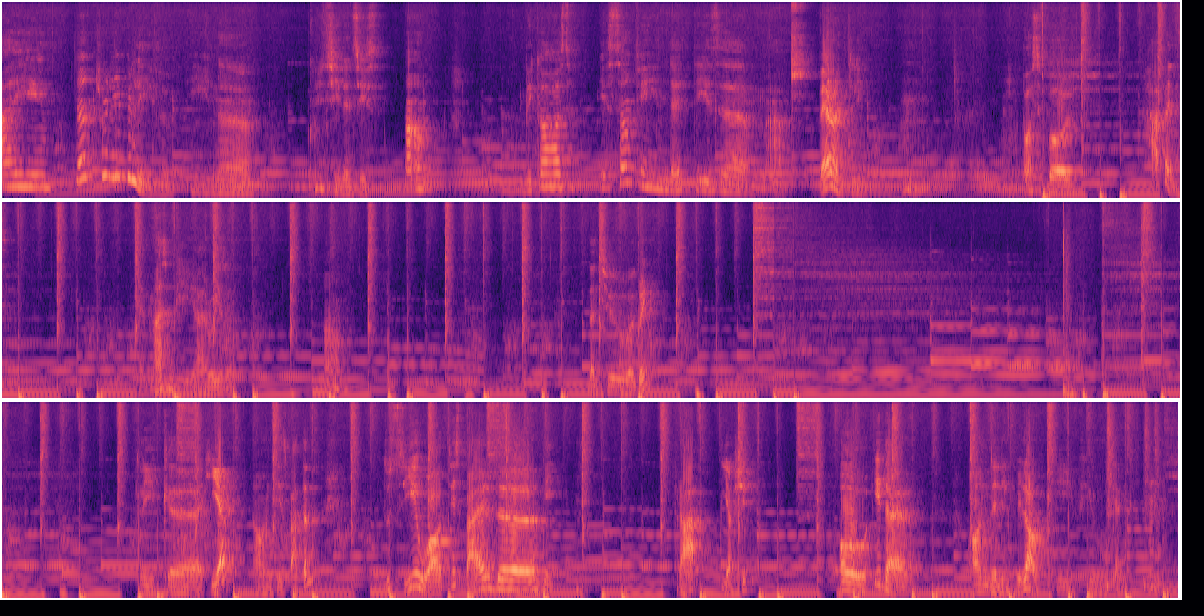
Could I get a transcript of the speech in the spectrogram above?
I don't really believe in uh, coincidences. Uh-uh. Because if something that is um, apparently mm, impossible happens, there must be a reason. Oh. Don't you agree? Click uh, here on this button to see what inspired uh, me. Fra Yoshi. Or either on the link below if you can.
